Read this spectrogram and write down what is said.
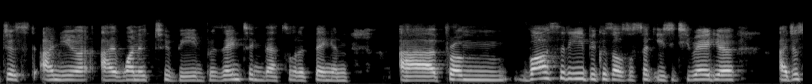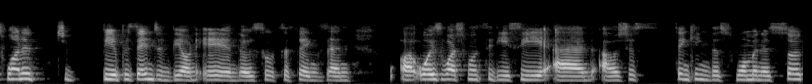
just I knew I wanted to be in presenting that sort of thing. And uh, from varsity, because I was also at UCT Radio, I just wanted to be a presenter and be on air and those sorts of things. And I always watched Motsidisi, and I was just thinking this woman is so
